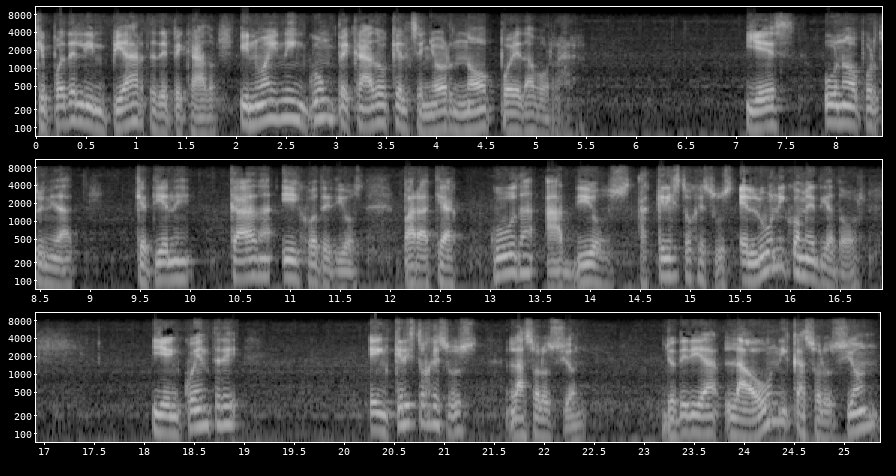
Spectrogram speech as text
que puede limpiarte de pecado, y no hay ningún pecado que el Señor no pueda borrar. Y es una oportunidad que tiene cada hijo de Dios para que acuda a Dios, a Cristo Jesús, el único mediador, y encuentre en Cristo Jesús la solución yo diría, la única solución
